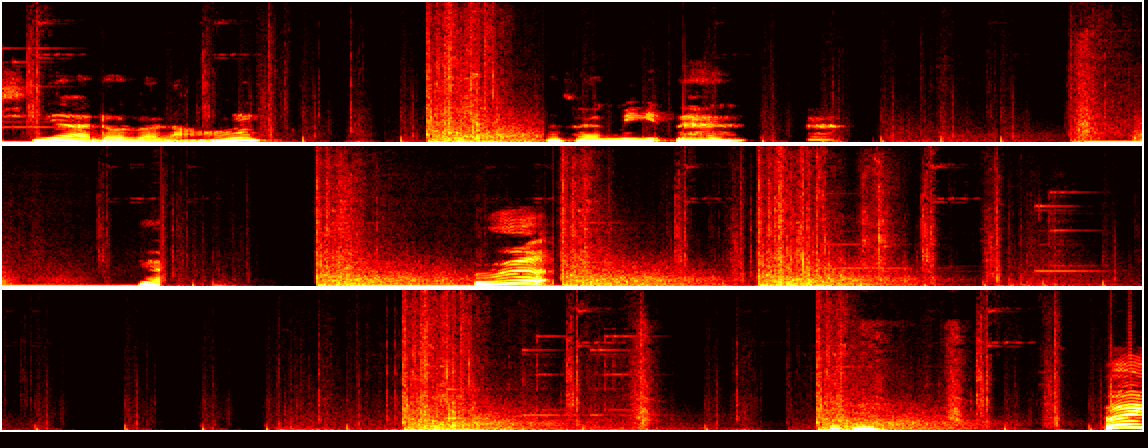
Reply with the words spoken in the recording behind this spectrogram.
เชี่ยโดนหลังแล้วแทนมีดอย่าเออ เฮ้ย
